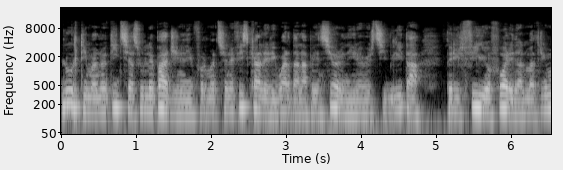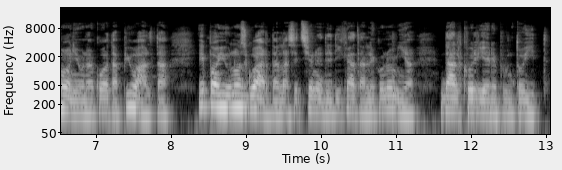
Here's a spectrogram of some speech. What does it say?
L'ultima notizia sulle pagine di informazione fiscale riguarda la pensione di reversibilità per il figlio fuori dal matrimonio una quota più alta e poi uno sguardo alla sezione dedicata all'economia dal Corriere.it.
